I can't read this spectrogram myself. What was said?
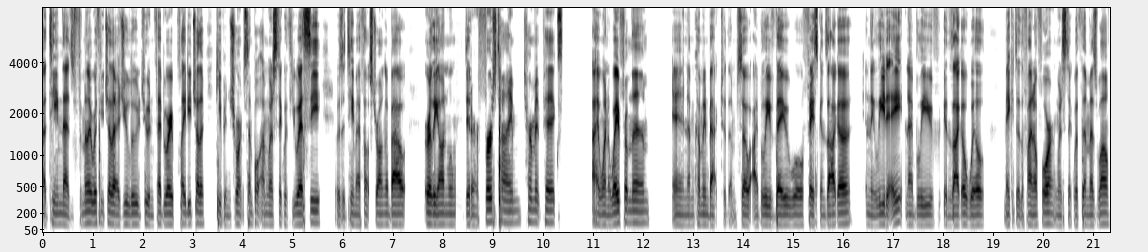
a team that's familiar with each other, as you alluded to in February, played each other, keeping it short and simple. I'm going to stick with USC. It was a team I felt strong about early on when we did our first time tournament picks. I went away from them and I'm coming back to them. So I believe they will face Gonzaga in the Elite Eight, and I believe Gonzaga will make it to the Final Four. I'm going to stick with them as well.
